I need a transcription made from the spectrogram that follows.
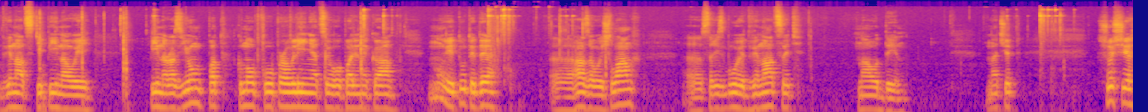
12-піновий пінорозйом під кнопку управління цього пальника. Ну і тут іде е, газовий шланг е, з різьбою 12 на 1. Значить, що ще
